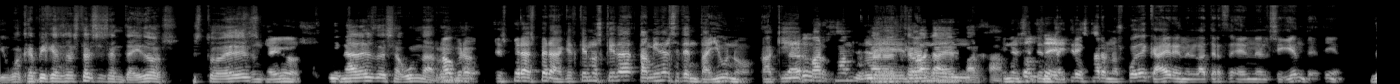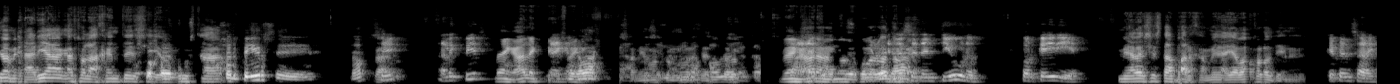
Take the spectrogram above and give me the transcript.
Igual que pique es este el 62. Esto es 62. finales de segunda ronda. No, pero espera, espera, que es que nos queda también el 71. Aquí Claro. Parham Claro, eh, es que va a caer el- Parham. en el Entonces- 73. Claro, nos puede caer en, la en el siguiente, tío. Yo me haría caso a la gente si Coger- os gusta. Coger Pierce y. ¿No? Claro. ¿Sí? Alex Pierce. Venga, Alex Pierce, Venga, Venga, venga. va. Salimos con en un honor a receptor. Pablo y a Carlos. Venga, Vale, ahora pues, nos vuelve En el Vale. caer. 71. ¿Por qué iría? Mira a ver si está Parham. Mira, ahí abajo lo tienes. ¿Qué pensáis?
